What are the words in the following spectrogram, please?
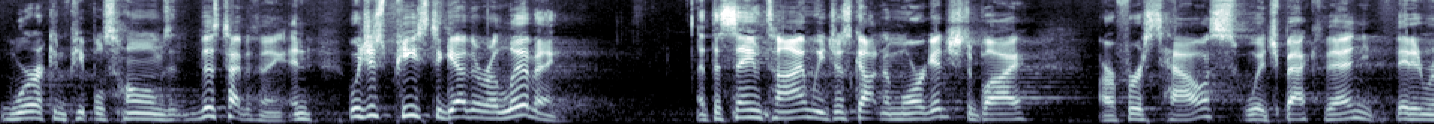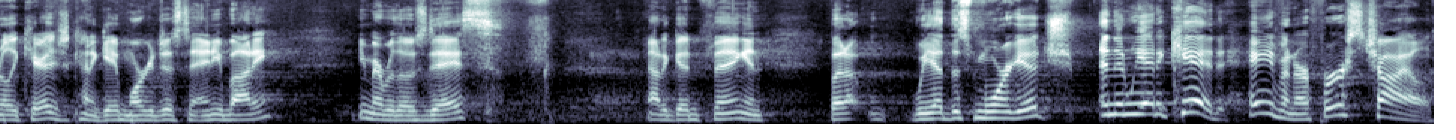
work in people's homes and this type of thing. And we just pieced together a living. At the same time, we just gotten a mortgage to buy our first house, which back then they didn't really care. They just kind of gave mortgages to anybody. You remember those days? Not a good thing. And but uh, we had this mortgage, and then we had a kid, Haven, our first child,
